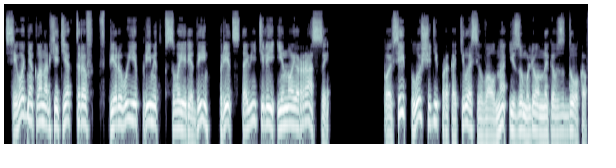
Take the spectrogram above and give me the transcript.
Сегодня клан архитекторов впервые примет в свои ряды представителей иной расы. По всей площади прокатилась волна изумленных вздохов.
